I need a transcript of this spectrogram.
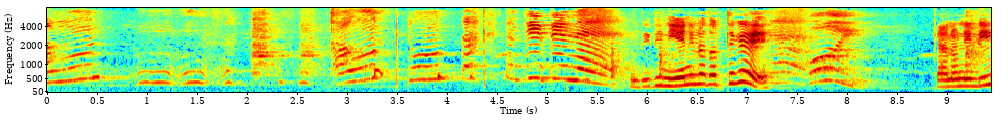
আঙুর আঙুর দিদি নে দিদি নিয়ে নিল তোর থেকে? কেন নিলি?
